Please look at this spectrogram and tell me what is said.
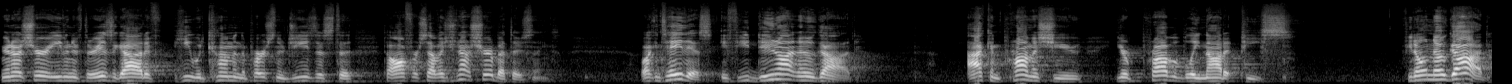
You're not sure, even if there is a God, if He would come in the person of Jesus to, to offer salvation. You're not sure about those things. Well, I can tell you this if you do not know God, I can promise you, you're probably not at peace. If you don't know God,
